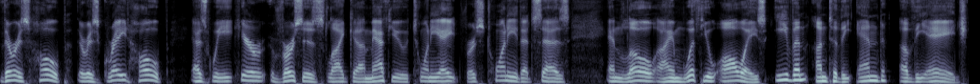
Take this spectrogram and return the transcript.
there is hope. There is great hope as we hear verses like uh, Matthew 28, verse 20, that says, And lo, I am with you always, even unto the end of the age.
